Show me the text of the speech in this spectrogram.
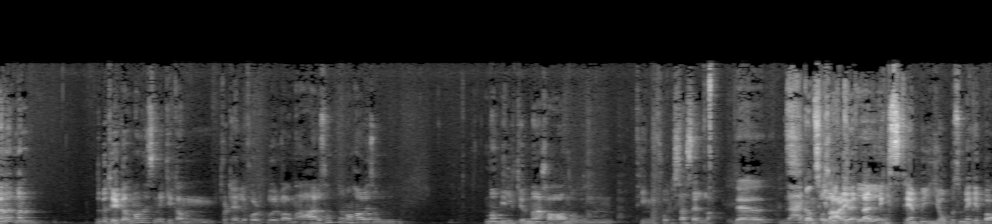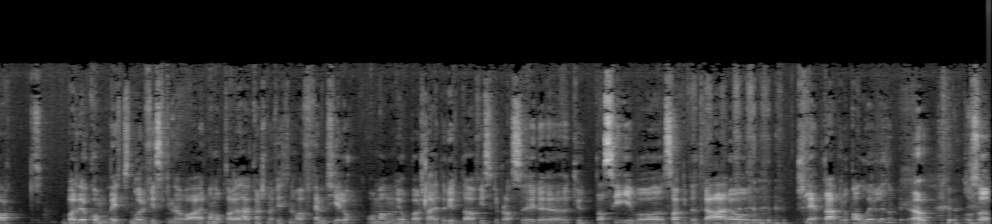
Men, men det betyr ikke at man liksom ikke kan fortelle folk hvor vann er, og sånt, men man har liksom Man vil kunne ha noen ting for seg selv, da. Det, Det er ganske Og så er det jo det er ekstremt mye jobb som ligger bak bare det å komme dit. Når fiskene var Man oppdaga det her kanskje når fiskene var fem kilo. Og man jobba, sleit, rydda fiskeplasser, eh, kutta siv og sagde trær og slepte europaller, liksom. ja. Og så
